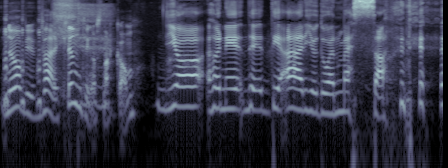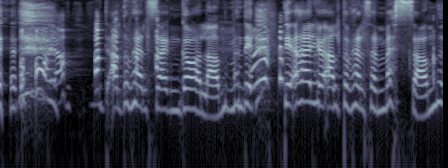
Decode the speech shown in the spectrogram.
Och nu har vi ju verkligen någonting att snacka om. Ja, hörni, det, det är ju då en mässa. Allt om hälsan-galan. Men det, det är ju Allt om hälsan-mässan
